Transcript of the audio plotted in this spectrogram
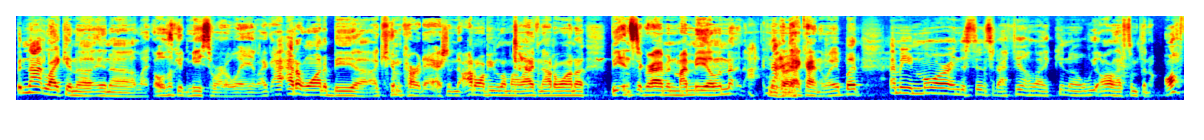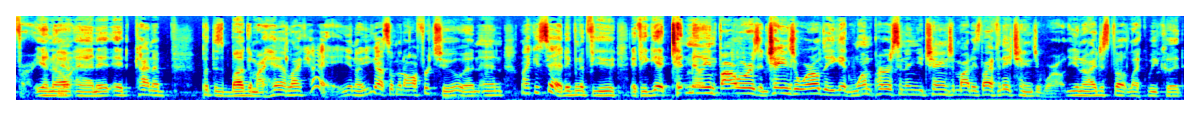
but not like in a in a like oh look at me sort of way. Like I, I don't want to be a, a Kim Kardashian. I don't want people in my life, and I don't want to be Instagramming my meal, and not, not Right. that kind of way. But I mean more in the sense that I feel like you know we all have something to offer, you know, Yeah. and it, it kind of put this bug in my head like hey you know you got something to offer too and and like you said even if you if you get 10 million followers and change the world or you get one person and you change somebody's life and they change the world you know i just felt like we could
